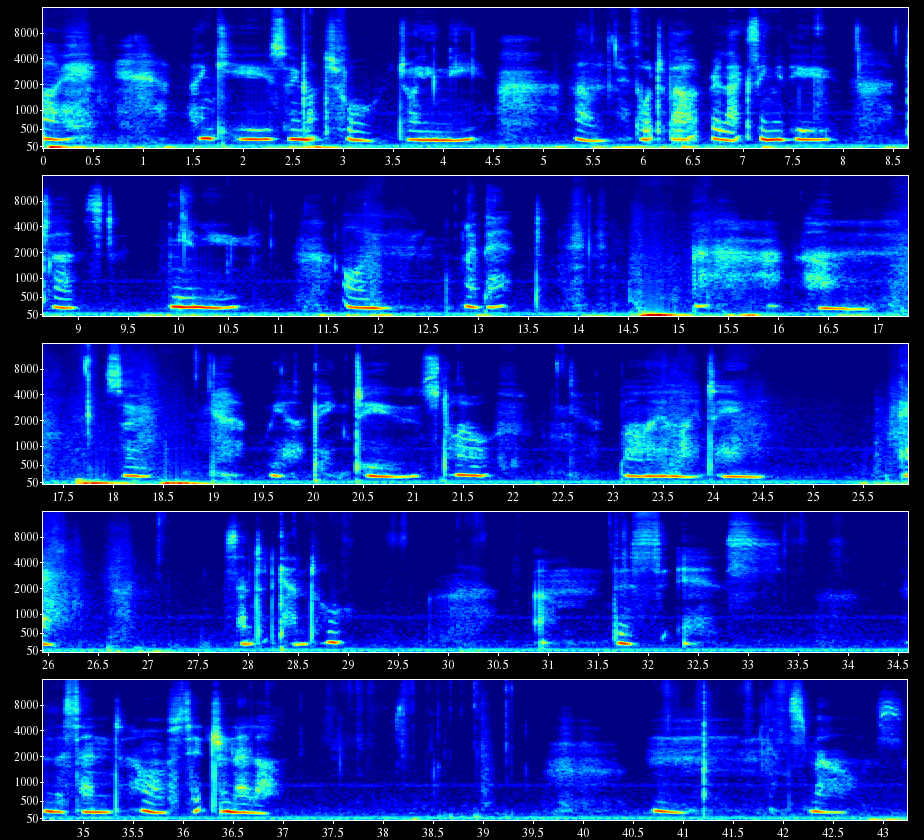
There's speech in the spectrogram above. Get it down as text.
Hi. Thank you so much for joining me. Um, I thought about relaxing with you, just me and you on my bed. Um, so we are going to start off by lighting a scented candle. This is in the scent of citronella. Mm, it smells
